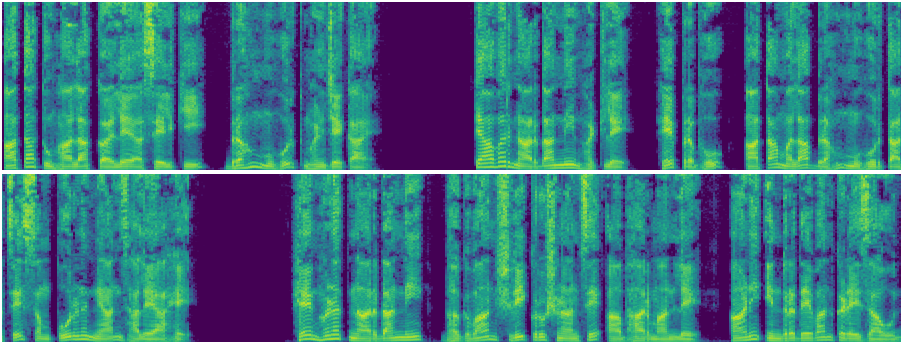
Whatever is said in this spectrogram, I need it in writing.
आता तुम्हाला कळले असेल की ब्रह्ममुहूर्त म्हणजे काय? त्यावर नारदांनी म्हटले हे प्रभू आता मला ब्रह्ममुहूर्ताचे संपूर्ण ज्ञान झाले आहे. हे म्हणत नारदांनी भगवान श्रीकृष्णांचे आभार मानले आणि इंद्रदेवांकडे जाऊन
